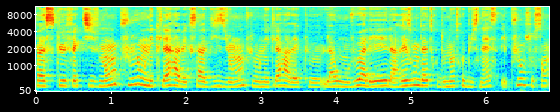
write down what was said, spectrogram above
parce que effectivement plus on est avec sa vision, plus on est clair avec là où on veut aller, la raison d'être de notre business et plus on se sent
